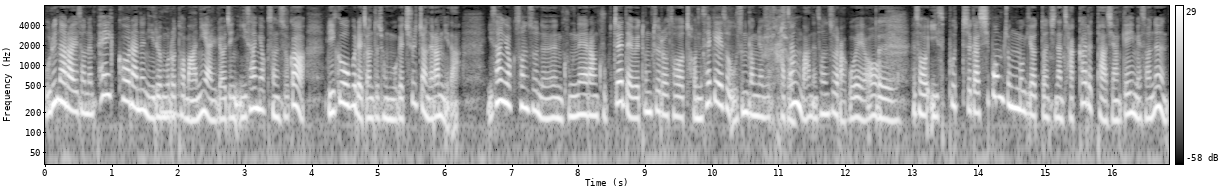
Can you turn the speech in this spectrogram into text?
우리나라에서는 페이커라는 이름으로 음. 더 많이 알려진 이상혁 선수가 리그 오브 레전드 종목에 출전을 합니다. 이상혁 선수는 국내랑 국제 대회 통틀어서 전 세계에서 우승 경력이 그렇죠. 가장 많은 선수라고 해요. 네. 그래서 e스포츠가 시범 종목이었던 지난 자카르타 아시안 게임에서는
